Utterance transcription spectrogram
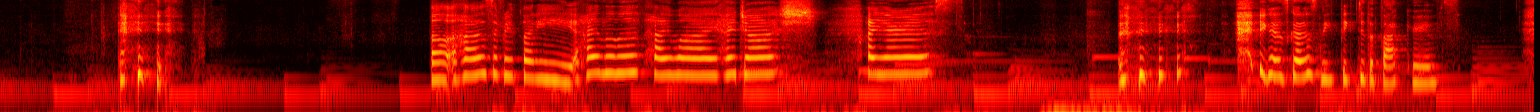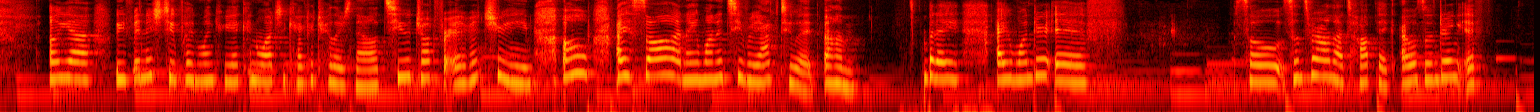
Everybody? Hi Lilith, hi Y, hi Josh, hi Eris. you guys got a sneak peek to the back rooms. Oh yeah, we finished 2.1 Kria can watch the character trailers now. 2 dropped for Aventurine. Oh, I saw and I wanted to react to it. Um but I I wonder if so since we're on that topic, I was wondering if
